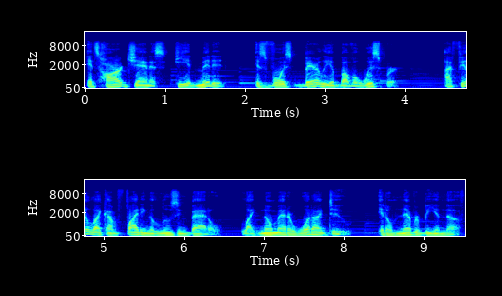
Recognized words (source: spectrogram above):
it's hard, Janice, he admitted, his voice barely above a whisper. I feel like I'm fighting a losing battle, like no matter what I do, it'll never be enough.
